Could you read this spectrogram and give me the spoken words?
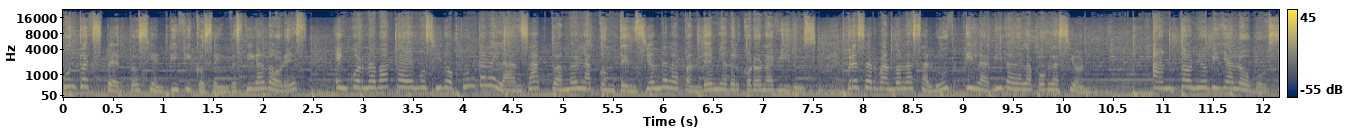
Junto a expertos, científicos e investigadores, en Cuernavaca hemos sido punta de lanza actuando en la contención de la pandemia del coronavirus, preservando la salud y la vida de la población. Antonio Villalobos,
